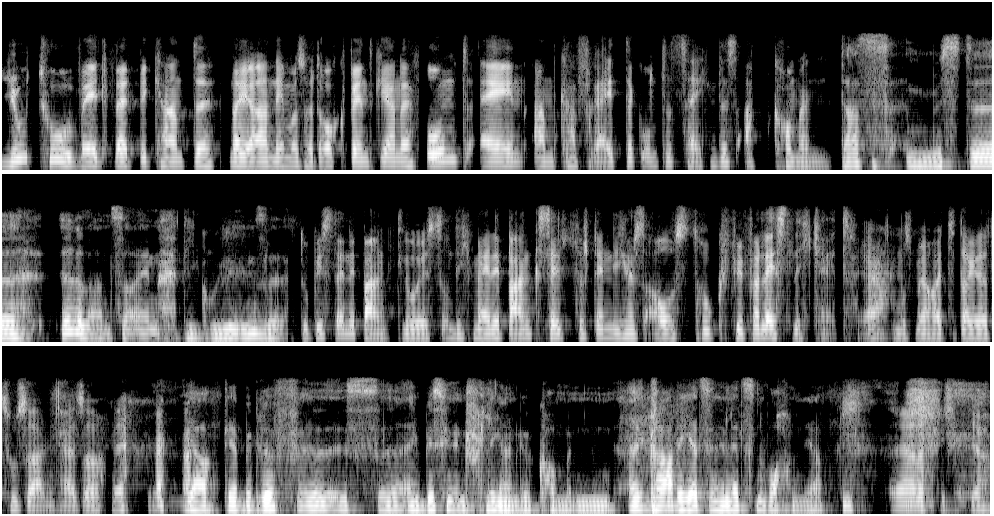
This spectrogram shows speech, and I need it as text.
U2 weltweit bekannte, naja, nehmen wir es halt Rockband gerne, und ein am Karfreitag unterzeichnetes Abkommen. Das müsste Irland sein, die grüne Insel. Du bist eine Bank, Louis, und ich meine Bank selbstverständlich als Ausdruck für Verlässlichkeit. Ja, muss man ja heutzutage dazu sagen. Also, ja. ja der Begriff äh, ist äh, ein bisschen in Schlingern gekommen, äh, gerade jetzt in den letzten Wochen, ja. Ja, das stimmt, ja.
